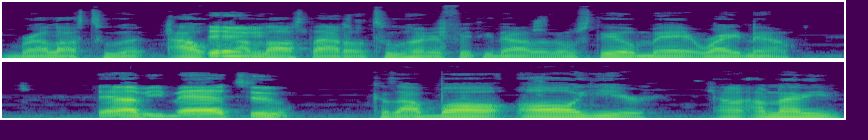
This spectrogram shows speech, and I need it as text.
bro, I lost two. I, I lost out on two hundred fifty dollars. I'm still mad right now Yeah, I'd be mad too. because I ball all year. I, I'm not even.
